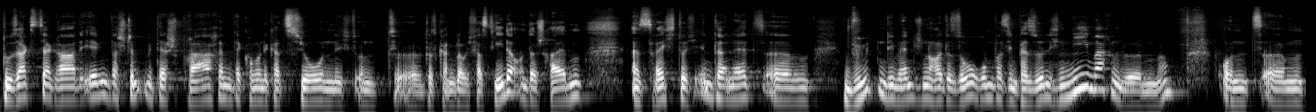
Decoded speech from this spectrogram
du sagst ja gerade, irgendwas stimmt mit der Sprache, mit der Kommunikation nicht. Und äh, das kann, glaube ich, fast jeder unterschreiben. Erst recht durch Internet äh, wüten die Menschen heute so rum, was sie persönlich nie machen würden. Ne? Und ähm,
